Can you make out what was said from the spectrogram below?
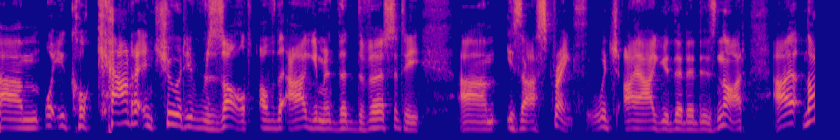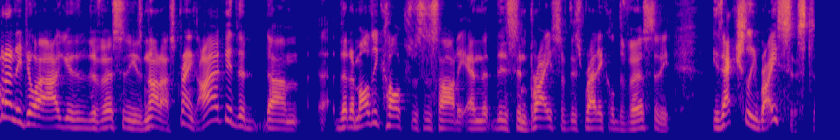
um, what you call counterintuitive result of the argument that diversity um, is our strength, which I argue that it is not. I, not only do I argue that diversity is not our strength, I argue that, um, that a multicultural society and that this embrace of this radical diversity is actually racist,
